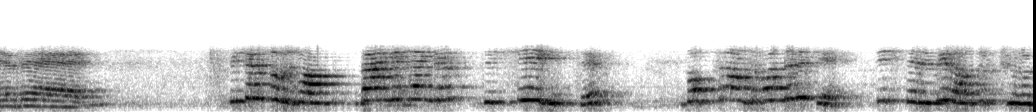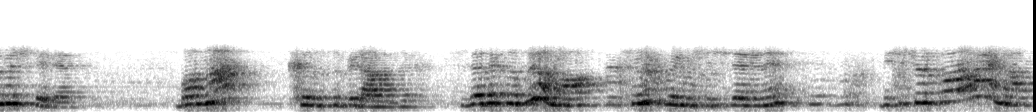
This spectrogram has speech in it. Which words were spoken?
Evet. Bir şey soracağım. Ben geçen gün dişçiye gittim. Doktor amca bana dedi ki dişlerim birazcık çürümüş dedi. Bana kızdı birazcık. Size de kızıyor mu? Çürük müymüş dişleriniz? Dişi çürük olan var mı?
